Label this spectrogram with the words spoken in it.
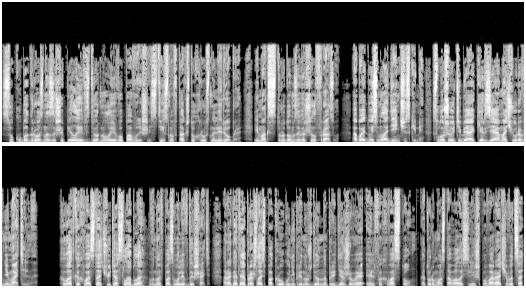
Сукуба грозно зашипела и вздернула его повыше, стиснув так, что хрустнули ребра, и Макс с трудом завершил фразу. «Обойдусь младенческими. Слушаю тебя, Кирзия Мачура, внимательно». Хватка хвоста чуть ослабла, вновь позволив дышать, а рогатая прошлась по кругу, непринужденно придерживая эльфа хвостом, которому оставалось лишь поворачиваться,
